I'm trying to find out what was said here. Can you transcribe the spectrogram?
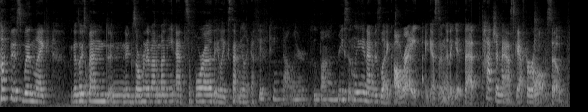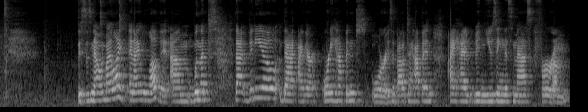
got this when like, because I spend an exorbitant amount of money at Sephora, they like sent me like a $15 coupon recently and I was like, all right, I guess I'm gonna get that Tatcha mask after all. So this is now in my life and I love it. Um, when that, that video that either already happened or is about to happen, I had been using this mask for um,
